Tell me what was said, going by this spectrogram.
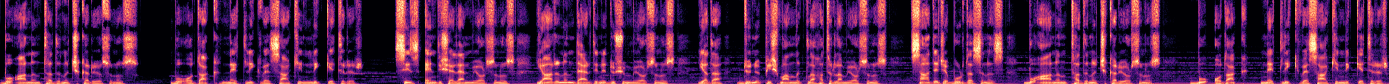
bu anın tadını çıkarıyorsunuz. Bu odak netlik ve sakinlik getirir. Siz endişelenmiyorsunuz, yarının derdini düşünmüyorsunuz ya da dünü pişmanlıkla hatırlamıyorsunuz. Sadece buradasınız, bu anın tadını çıkarıyorsunuz. Bu odak netlik ve sakinlik getirir.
